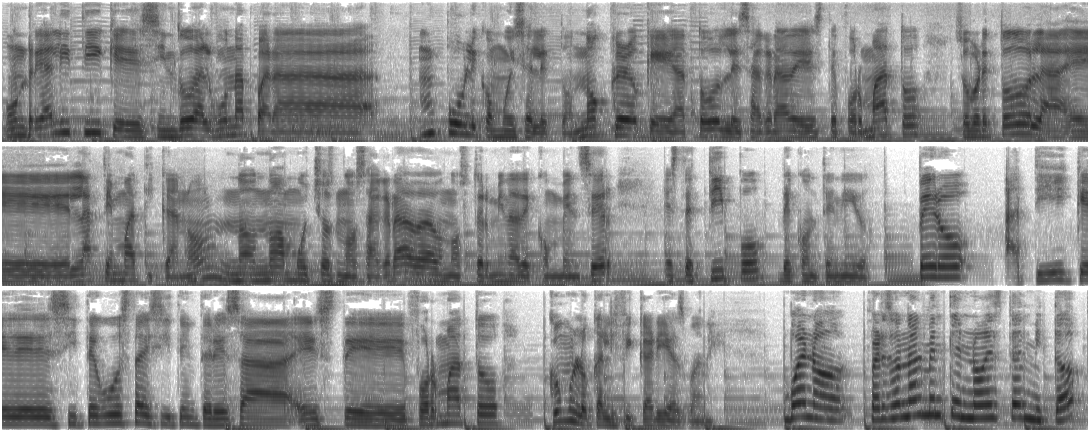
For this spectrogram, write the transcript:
Un reality que sin duda alguna para un público muy selecto. No creo que a todos les agrade este formato, sobre todo la, eh, la temática, ¿no? ¿no? No a muchos nos agrada o nos termina de convencer este tipo de contenido. Pero a ti que si te gusta y si te interesa este formato, ¿Cómo lo calificarías, Vane? Bueno, personalmente no está en mi top,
